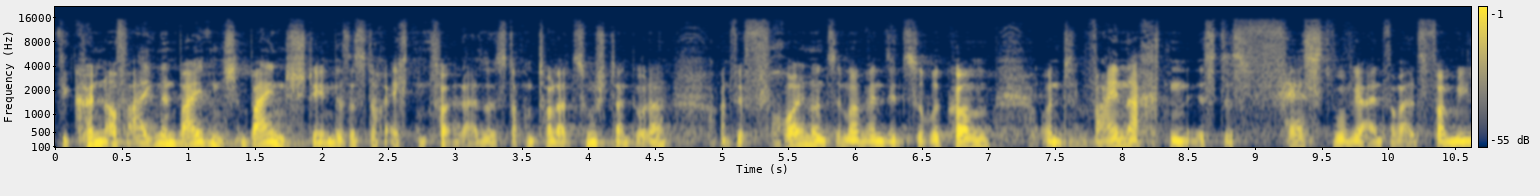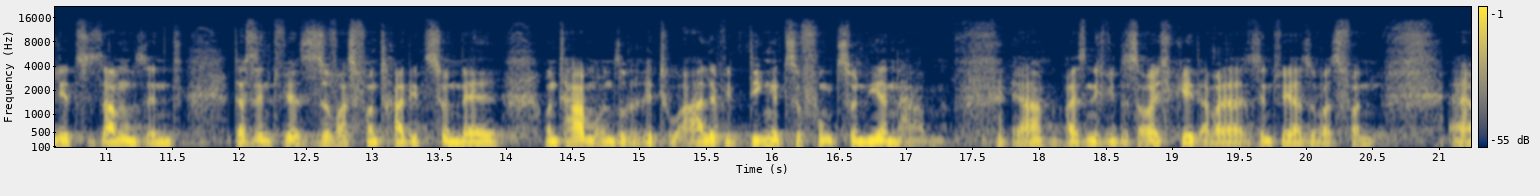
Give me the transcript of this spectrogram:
sie können auf eigenen Beinen stehen. Das ist doch echt ein, also ist doch ein toller Zustand, oder? Und wir freuen uns immer, wenn sie zurückkommen. Und Weihnachten ist das Fest, wo wir einfach als Familie zusammen sind. Da sind wir sowas von traditionell und haben unsere Rituale, wie Dinge zu funktionieren haben. Ja, weiß nicht, wie das euch geht, aber da sind wir ja sowas von. Äh,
